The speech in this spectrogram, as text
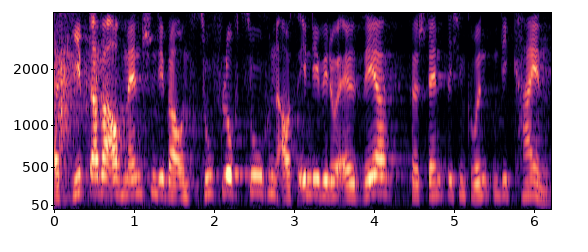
Es gibt aber auch Menschen, die bei uns Zuflucht suchen, aus individuell sehr verständlichen Gründen, die kein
